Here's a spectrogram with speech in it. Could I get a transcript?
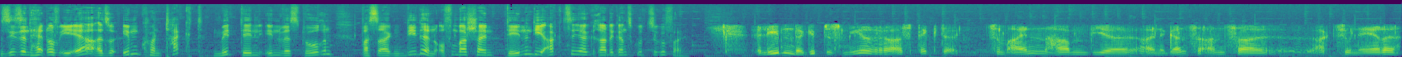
Sie sind Head of ER, also im Kontakt mit den Investoren. Was sagen die denn? Offenbar scheint denen die Aktie ja gerade ganz gut zu gefallen. Herr Leben, da gibt es mehrere Aspekte. Zum einen haben wir eine ganze Anzahl Aktionäre,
